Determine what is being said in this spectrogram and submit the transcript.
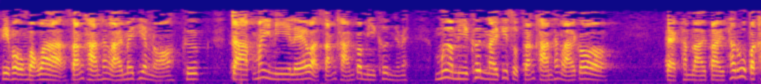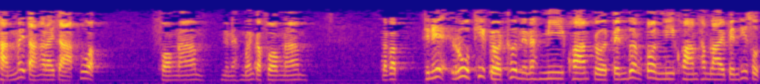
ที่พระองค์บอกว่าสังขารทั้งหลายไม่เที่ยงหนอ คือจากไม่มีแล้วอะ สังขารก็มีขึ้นใช่ไหมเมื่อมีขึ้นในที่สุดสังขารทั้งหลายก็แตกทำลายไป ถ้ารูปประขันไม่ต่างอะไรจากพวกฟองน้ำเนี่ยนะเหมือนกับฟองน้ำแล้วก็ทีนี้รูปที่เกิดขึ้นเนี่ยนะมีความเกิดเป็นเบื้องต้น มีความทำลายเป็นที่สุด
